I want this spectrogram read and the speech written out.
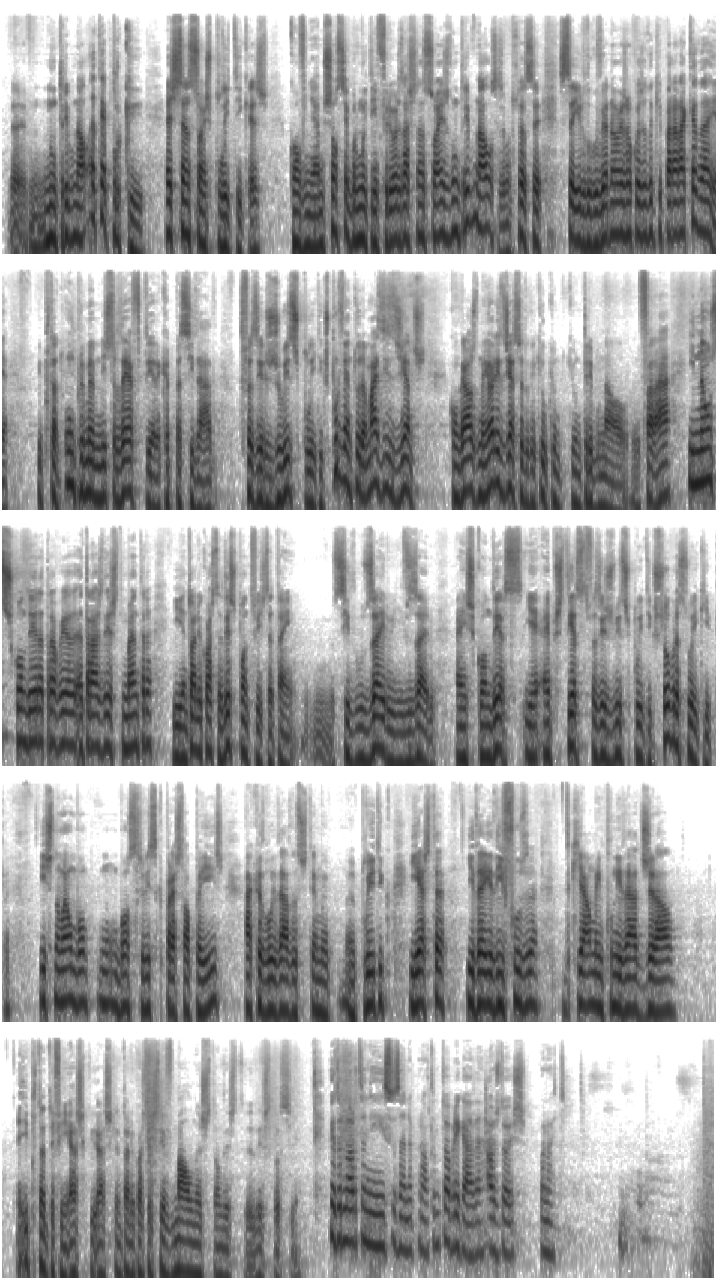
uh, num tribunal. Até porque as sanções políticas, convenhamos, são sempre muito inferiores às sanções de um tribunal. Ou seja, uma pessoa sair do governo é a mesma coisa do que parar à cadeia. E, portanto, um Primeiro-Ministro deve ter a capacidade de fazer juízes políticos, porventura mais exigentes, com graus de maior exigência do que aquilo que um, que um tribunal fará, e não se esconder através, atrás deste mantra. E António Costa, deste ponto de vista, tem sido useiro e viseiro em esconder-se e abster-se de fazer juízos políticos sobre a sua equipa. Isto não é um bom, um bom serviço que presta ao país, à credibilidade do sistema eh, político e esta ideia difusa de que há uma impunidade geral e, portanto, enfim, acho que, acho que António Costa esteve mal na gestão deste, deste dossiê. Pedro Norton e Susana Peralta, muito obrigada aos dois. Boa noite.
